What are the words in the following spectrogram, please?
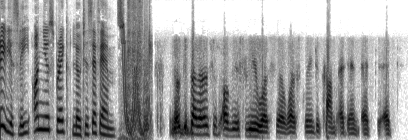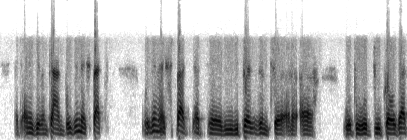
Previously on Newsbreak, Lotus FM. No, the paralysis obviously was uh, was going to come at, at at at any given time. We didn't expect we didn't expect that uh, the, the president uh, uh, would, would go that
